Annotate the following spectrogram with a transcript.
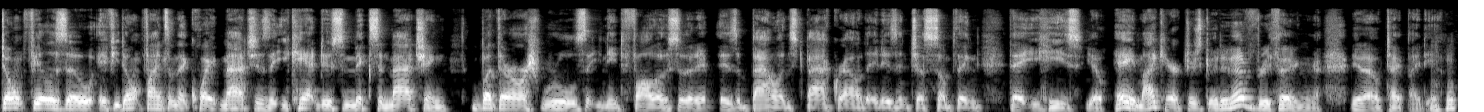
don't feel as though if you don't find something that quite matches that you can't do some mix and matching but there are rules that you need to follow so that it is a balanced background it isn't just something that he's you know hey my character's good at everything you know type idea Mhm.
